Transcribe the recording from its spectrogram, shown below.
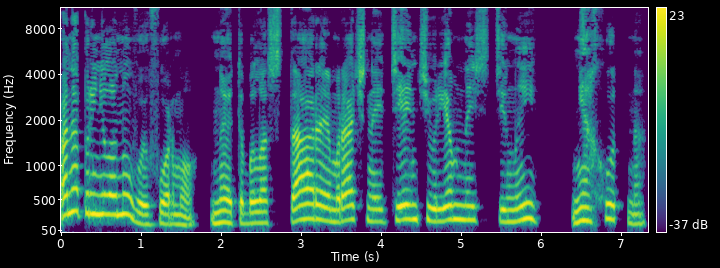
Она приняла новую форму, но это была старая мрачная тень тюремной стены. Неохотно,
